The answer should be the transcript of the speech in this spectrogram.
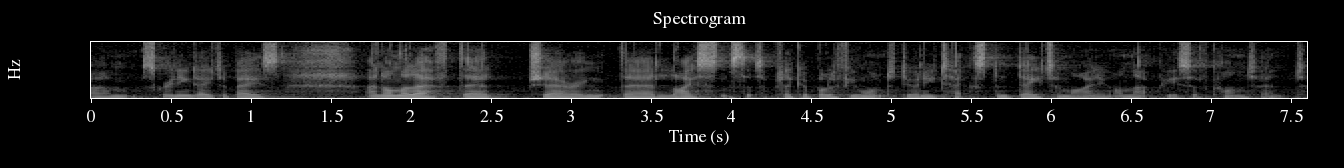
um, screening database. And on the left, they're sharing their license that's applicable if you want to do any text and data mining on that piece of content.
